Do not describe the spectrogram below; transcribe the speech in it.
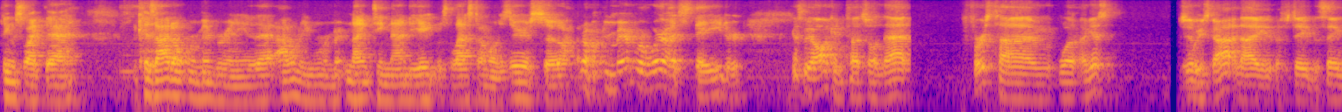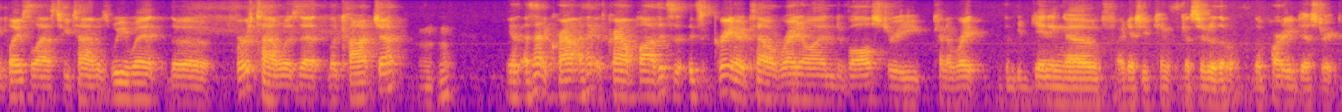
things like that. Because I don't remember any of that. I don't even remember. 1998 was the last time I was there, so I don't remember where I stayed or. I guess we all can touch on that. First time, well, I guess Jimmy Scott and I have stayed the same place the last two times. We went. The first time was at La Concha. hmm Yeah, is that a Crown? I think it's Crowne Plaza. It's a, it's a great hotel right on Duval Street, kind of right at the beginning of, I guess you can consider the, the party district.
